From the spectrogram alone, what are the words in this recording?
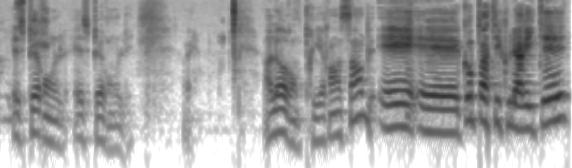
On Espérons-le, espérons-le. Alors, on priera ensemble. Et, et comme particularité,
